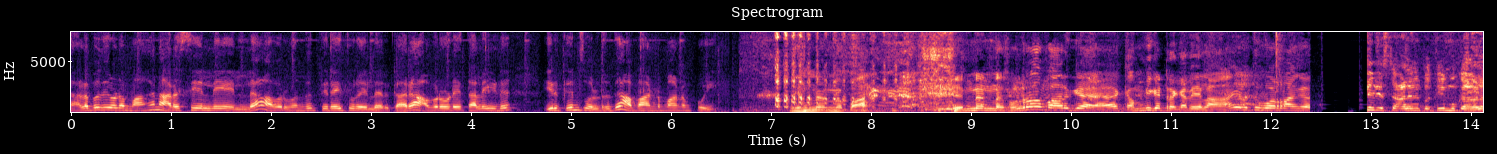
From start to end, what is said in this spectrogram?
தளபதியோட மகன் அரசியல்லே இல்லை அவர் வந்து திரைத்துறையில் இருக்காரு. அவருடைய தலையீடு இருக்குன்னு சொல்றது அபாண்டமான பொய். என்னென்ன பா என்னென்ன சொல்றோம் பாருங்க. கம்பி கட்டுற கதையெல்லாம் எடுத்து போடுறாங்க. ஸ்டாலின் இப்ப திமுகவில்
